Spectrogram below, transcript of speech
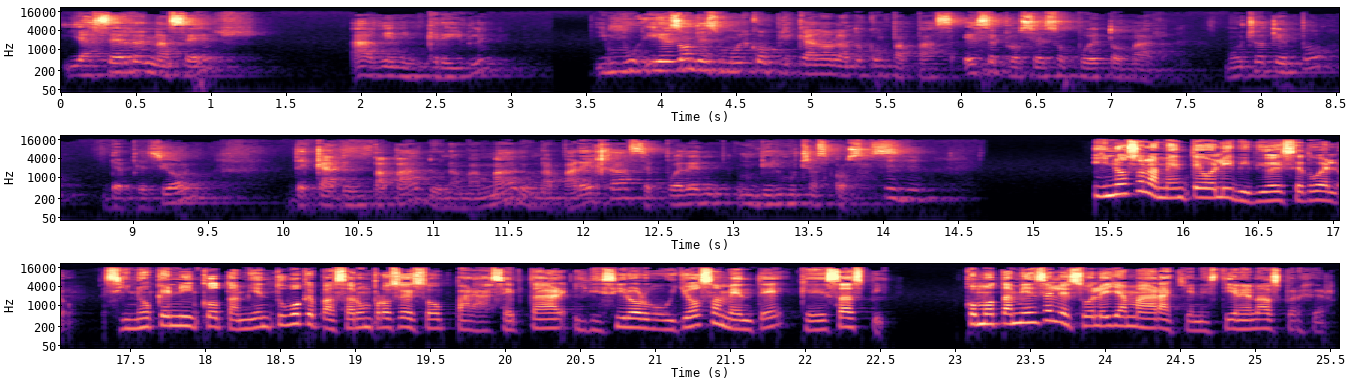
y hacer renacer a alguien increíble. Y, y, es donde es muy complicado hablando con papás. Ese proceso puede tomar mucho tiempo, depresión, de, de un papá, de una mamá, de una pareja, se pueden hundir muchas cosas. Uh -huh. Y no solamente Oli vivió ese duelo, sino que Nico también tuvo que pasar un proceso para aceptar y decir orgullosamente que es Aspi como también se le suele llamar a quienes tienen Asperger.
